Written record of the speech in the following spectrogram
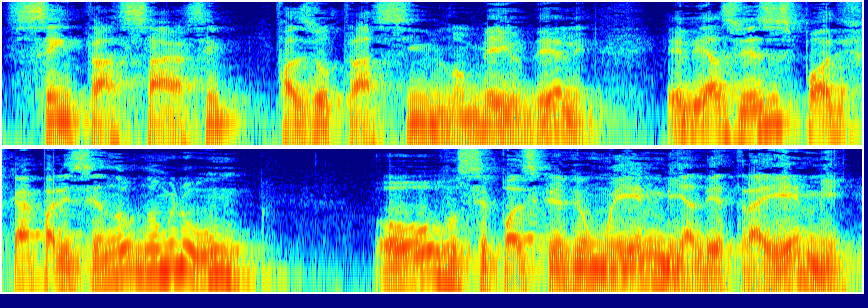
sem traçar, sem fazer o tracinho no meio dele, ele às vezes pode ficar parecendo o número 1. Ou você pode escrever um M, a letra M,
